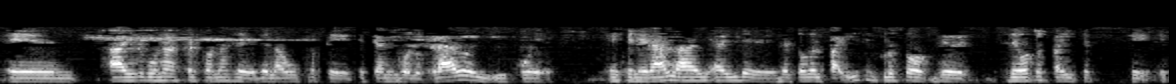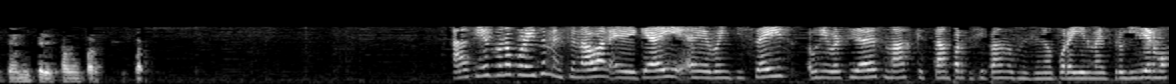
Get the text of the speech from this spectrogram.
Eh, hay algunas personas de, de la UFRO que, que se han involucrado y, pues en general hay, hay de, todo el país, incluso de, de otros países que, que se han interesado en participar. Así es, bueno, por ahí se mencionaban eh, que hay eh, 26 universidades más que están participando, nos mencionó por ahí el maestro Guillermo.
